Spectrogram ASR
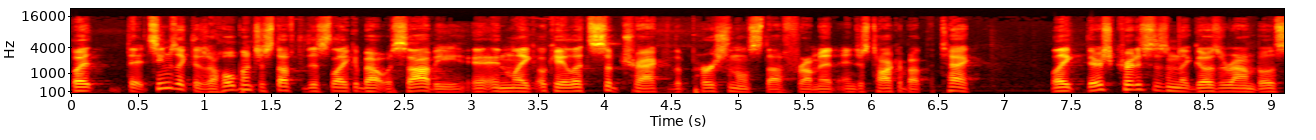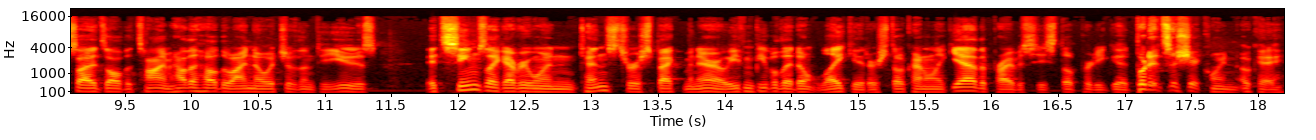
But it seems like there's a whole bunch of stuff to dislike about Wasabi. And, and, like, okay, let's subtract the personal stuff from it and just talk about the tech. Like, there's criticism that goes around both sides all the time. How the hell do I know which of them to use? It seems like everyone tends to respect Monero. Even people that don't like it are still kind of like, yeah, the privacy is still pretty good, but it's a shitcoin. Okay,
